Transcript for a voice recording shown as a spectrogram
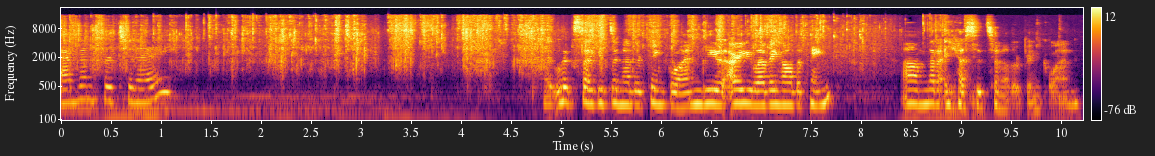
advent for today. It looks like it's another pink one. Do you are you loving all the pink? Um, that I, yes, it's another pink one.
